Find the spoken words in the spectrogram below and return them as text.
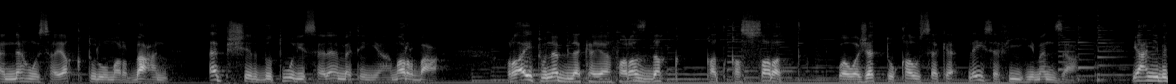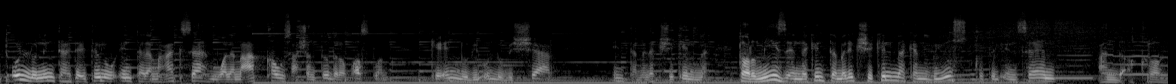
أنه سيقتل مربعا. أبشر بطول سلامة يا مربع. رأيت نبلك يا فرزدق قد قصرت ووجدت قوسك ليس فيه منزع. يعني بتقول له إن أنت هتقتله أنت لا معاك سهم ولا معاك قوس عشان تضرب أصلا. كأنه بيقول له بالشعر أنت مالكش كلمة. ترميز إنك أنت مالكش كلمة كان بيسقط الإنسان عند أقرانه.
